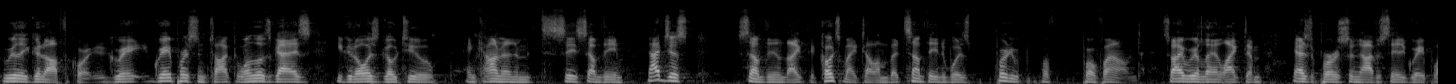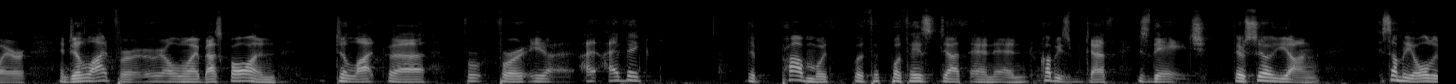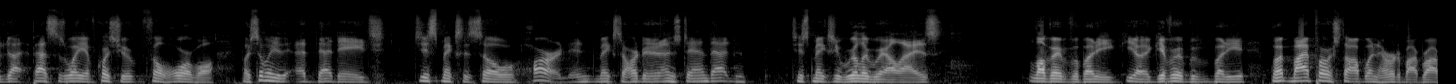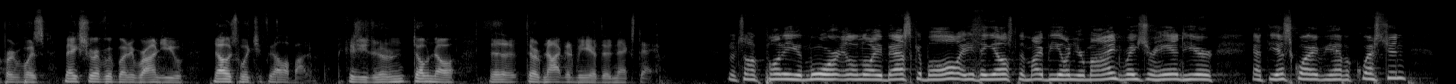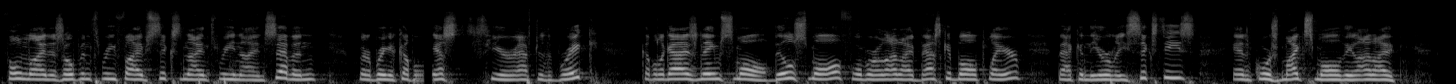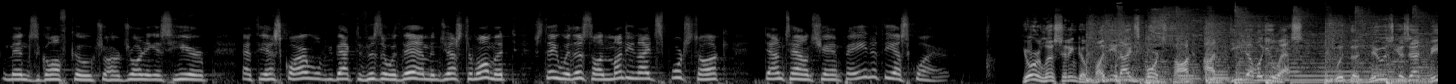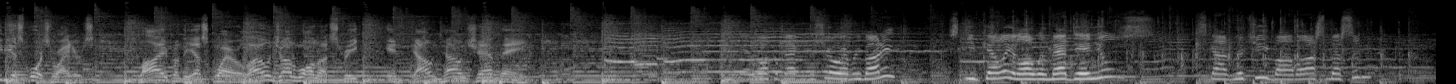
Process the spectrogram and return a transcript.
really good off the court. A great, great person to talk to. One of those guys you could always go to and count on him to say something, not just something like the coach might tell him, but something that was pretty profound. So I really liked him as a person. Obviously, a great player and did a lot for Illinois basketball and did a lot uh, for for you know. I, I think problem with with both his death and and Kobe's death is the age. They're so young. Somebody older passes away. Of course, you feel horrible, but somebody at that age just makes it so hard and makes it hard to understand that, and just makes you really realize love everybody, you know, give everybody. But my first thought when I heard about Robert was make sure everybody around you knows what you feel about him because you don't, don't know that they're not going to be here the next day. To talk plenty more Illinois basketball. Anything else that might be on your mind? Raise your hand here at the Esquire if you have a question. Phone line is open 356 9397. We're going to bring a couple guests here after the break. A couple of guys named Small. Bill Small, former Illini basketball player back in the early 60s. And of course, Mike Small, the Illini men's golf coach, are joining us here at the Esquire. We'll be back to visit with them in just a moment. Stay with us on Monday Night Sports Talk, downtown Champaign at the Esquire. You're listening to Monday Night Sports Talk on DWS with the News Gazette Media Sports Writers. Live from the Esquire Lounge on Walnut Street in downtown Champaign. And welcome back to the show, everybody. Steve Kelly along with Matt Daniels, Scott Ritchie, Bob Asmussen.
